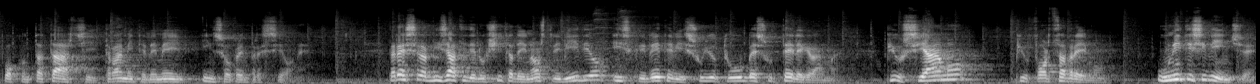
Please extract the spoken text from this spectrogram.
può contattarci tramite le mail in sovraimpressione. Per essere avvisati dell'uscita dei nostri video iscrivetevi su YouTube e su Telegram. Più siamo, più forza avremo. Uniti si vince.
